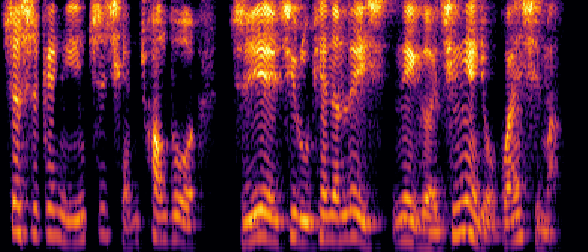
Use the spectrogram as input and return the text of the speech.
这是跟您之前创作职业纪录片的类型那个经验有关系吗？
